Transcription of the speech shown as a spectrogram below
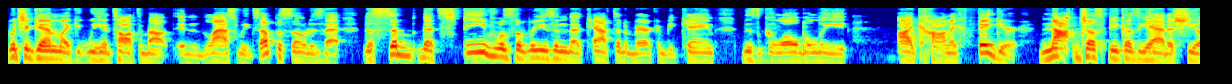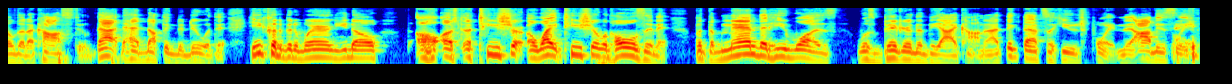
Which again, like we had talked about in last week's episode, is that the sim- that Steve was the reason that Captain America became this globally iconic figure, not just because he had a shield and a costume. That had nothing to do with it. He could have been wearing, you know, a, a, a t-shirt, a white t-shirt with holes in it, but the man that he was was bigger than the icon, and I think that's a huge point. And obviously,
